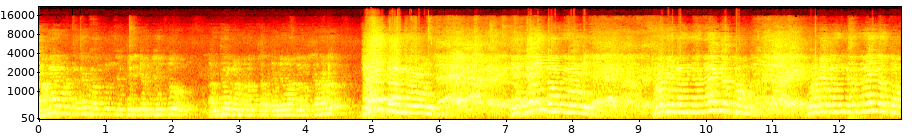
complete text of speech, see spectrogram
సమయం కూడా దగ్గర పడుతుందని చెప్పి విజ్ఞప్తి చేస్తూ అందరూ కూడా నమస్కారం ధన్యవాదాలు నమస్కారాలు. జై కాంగ్రెస్! జై జై కాంగ్రెస్! సోనియా గాంధీ గారి నాయకత్వం! సోనియా గాంధీ గారి నాయకత్వం!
